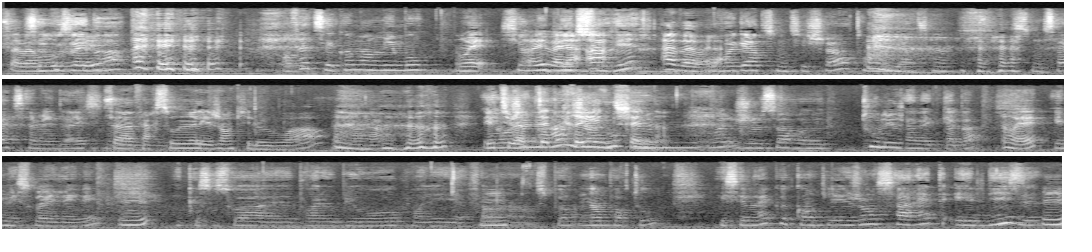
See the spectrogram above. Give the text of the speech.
ça va Ça vous aidera. en fait, c'est comme un mémo. Ouais. Si on oui, voilà. de sourire, ah, bah voilà. on regarde son t-shirt, on regarde son, sac, sa médaille. Ça va faire sourire les gens qui le voient. Voilà. Et, tu vas peut-être créer une chaîne. Moi, je sors euh, tous les jours avec Kaba ouais. et mes soirées rêvées, mmh. que ce soit pour aller au bureau, pour aller faire mmh. un sport, n'importe où. Et c'est vrai que quand les gens s'arrêtent et lisent, mmh.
